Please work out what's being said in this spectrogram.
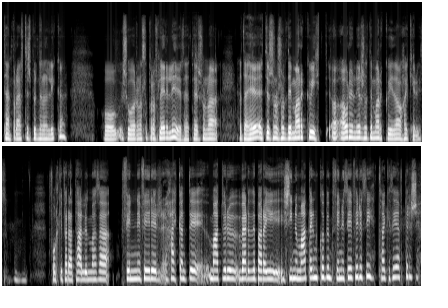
tempra eftirspurnina líka og svo eru náttúrulega bara fleiri liðir þetta er svona, þetta, hef, þetta er svona svolítið markvítt, áhrifin eru svolítið markvíð á hækkerfið. fólki fer að tala um að það finni fyrir hækkandi matveru verði bara í sínu matarinköpum finni þið fyrir því, takið þið eftir þessu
